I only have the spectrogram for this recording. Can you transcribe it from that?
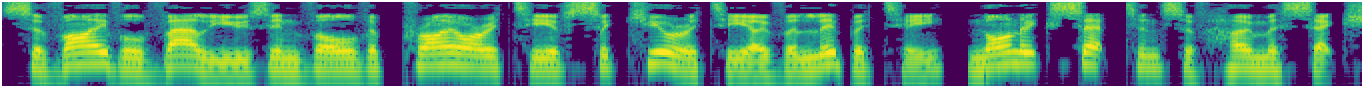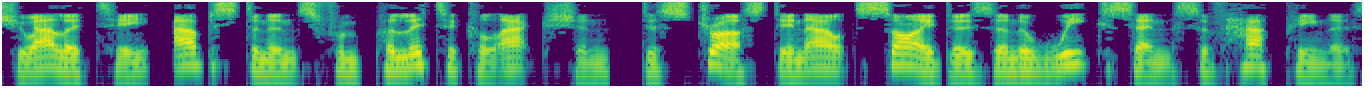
survival values involve a priority of security over liberty, non-acceptance of homosexuality, abstinence from political action, distrust in outsiders and a weak sense of happiness.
